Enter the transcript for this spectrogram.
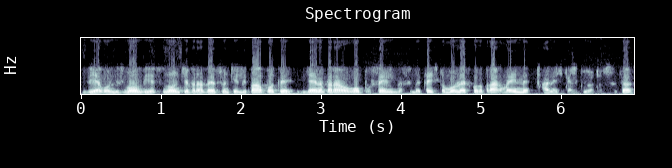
διαγωνισμών διεθνών και βραβεύσεων κλπ. Οπότε για ένα παραγωγό που θέλει να συμμετέχει, το μόνο εύκολο πράγμα είναι, αν έχει καλή ποιότητα φυσικά,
